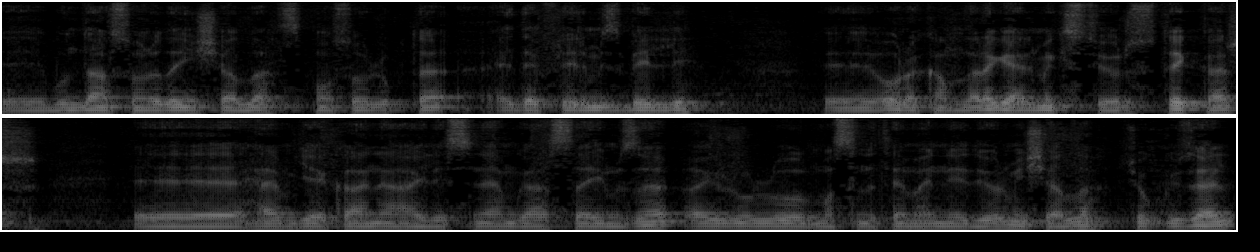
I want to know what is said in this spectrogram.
Bundan sonra da inşallah sponsorlukta hedeflerimiz belli. O rakamlara gelmek istiyoruz. Tekrar Ee, hem GKN ailesine hem Galatasaray'ımıza hayırlı olmasını temenni ediyorum. İnşallah çok güzel,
